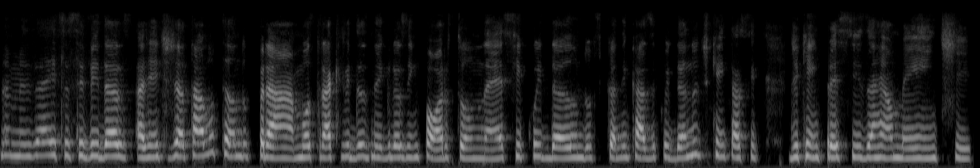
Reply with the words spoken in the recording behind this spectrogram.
Não, mas é isso, se vidas, a gente já está lutando para mostrar que vidas negras importam, né? Se cuidando, ficando em casa, cuidando de quem tá de quem precisa realmente.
